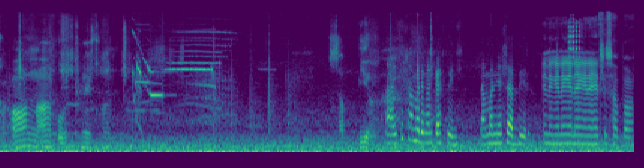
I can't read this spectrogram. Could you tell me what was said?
kok ono aku duwe kanca Sabir Nah, itu sama dengan Kevin. Namanya Sabir. Ini ini ini ini itu siapa?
